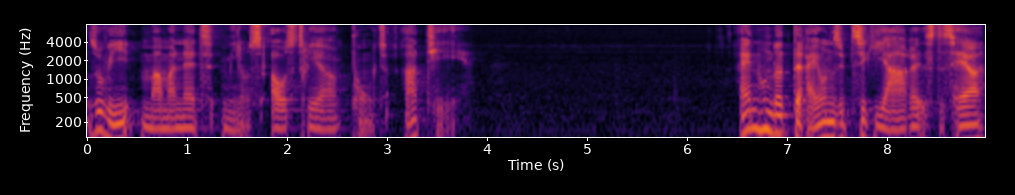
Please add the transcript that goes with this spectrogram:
sowie mamanet-austria.at. 173 Jahre ist es her,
